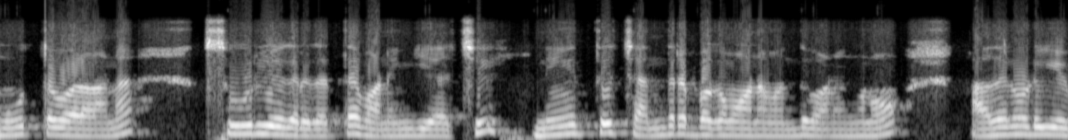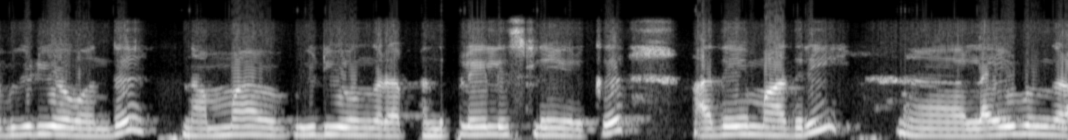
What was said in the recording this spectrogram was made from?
மூத்தவரான சூரிய கிரகத்தை வணங்கியாச்சு. நேற்று சந்திர பகவானை வந்து வணங்கினோம். அதனுடைய வீடியோ வந்து வந்து நம்ம வீடியோங்கிற அந்த பிளேலிஸ்ட்லேயும் இருக்குது அதே மாதிரி லைவுங்கிற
